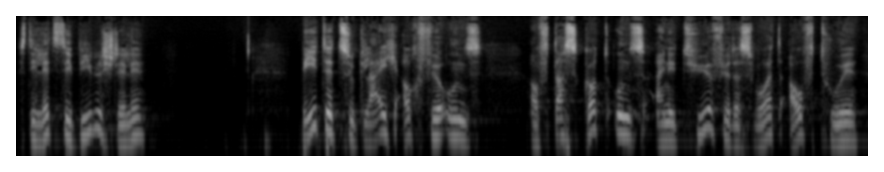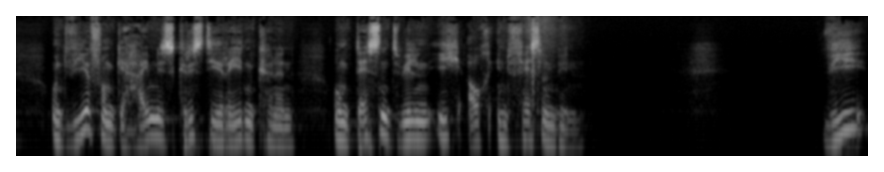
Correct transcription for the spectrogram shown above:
Das ist die letzte Bibelstelle. Betet zugleich auch für uns, auf dass Gott uns eine Tür für das Wort auftue und wir vom Geheimnis Christi reden können, um dessen Willen ich auch in Fesseln bin. Wie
